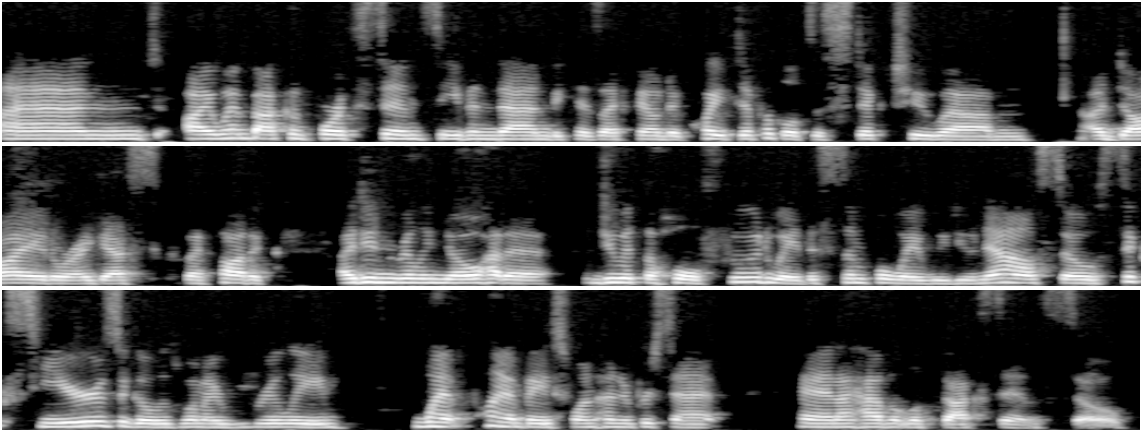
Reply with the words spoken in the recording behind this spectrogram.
And I went back and forth since even then because I found it quite difficult to stick to um, a diet, or I guess because I thought it, I didn't really know how to do it the whole food way, the simple way we do now. So six years ago is when I really went plant based 100%, and I haven't looked back since. So,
